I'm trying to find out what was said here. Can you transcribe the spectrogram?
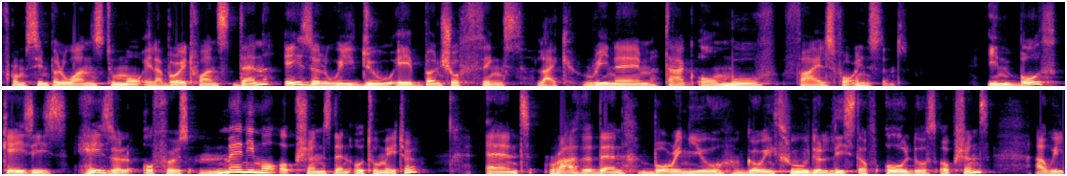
from simple ones to more elaborate ones, then Hazel will do a bunch of things like rename, tag, or move files, for instance. In both cases, Hazel offers many more options than Automator. And rather than boring you going through the list of all those options, I will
